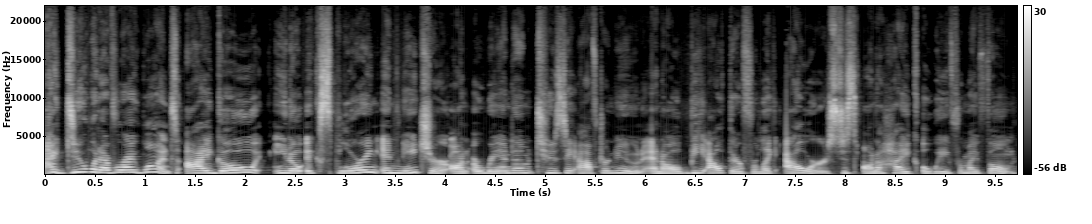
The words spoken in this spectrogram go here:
I do whatever I want. I go, you know, exploring in nature on a random Tuesday afternoon and I'll be out there for like hours just on a hike away from my phone.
